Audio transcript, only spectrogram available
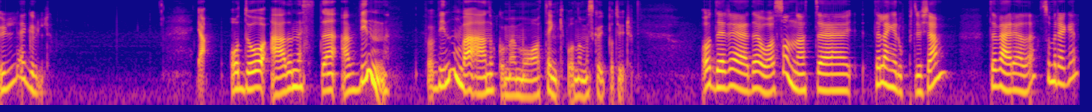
Ull er gull. Ja, og da er det neste er vind. For vind hva er noe vi må tenke på når vi skal ut på tur. Og der er det òg sånn at eh, det lenger opp du kommer, det verre er det, som regel.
